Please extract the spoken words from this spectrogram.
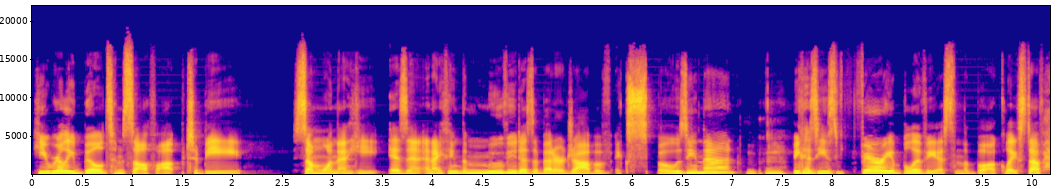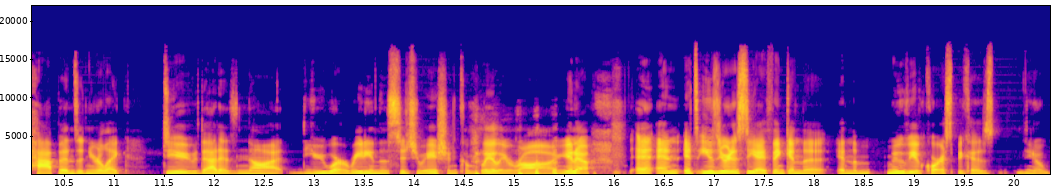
He really builds himself up to be someone that he isn't. And I think the movie does a better job of exposing that hmm because he's very oblivious in the book. Like stuff happens and you're like, dude, that is not you are reading the situation completely wrong, you know. And, and it's easier to see, I think, in the in the movie, of course, because you know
